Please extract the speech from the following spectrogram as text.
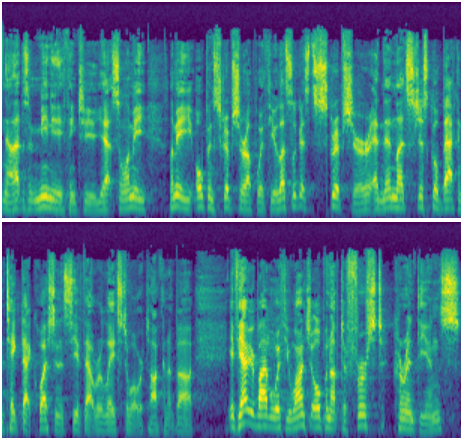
Now, that doesn't mean anything to you yet, so let me, let me open Scripture up with you. Let's look at Scripture, and then let's just go back and take that question and see if that relates to what we're talking about. If you have your Bible with you, why don't you open up to 1 Corinthians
